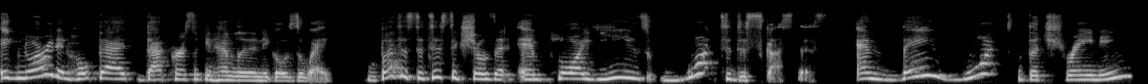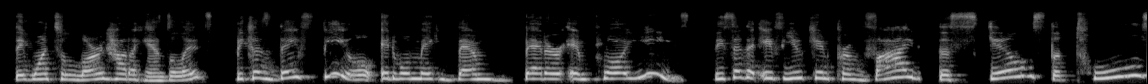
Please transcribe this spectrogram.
ignore it and hope that that person can handle it and it goes away. But the statistics shows that employees want to discuss this and they want the training. They want to learn how to handle it because they feel it will make them better employees. They said that if you can provide the skills, the tools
